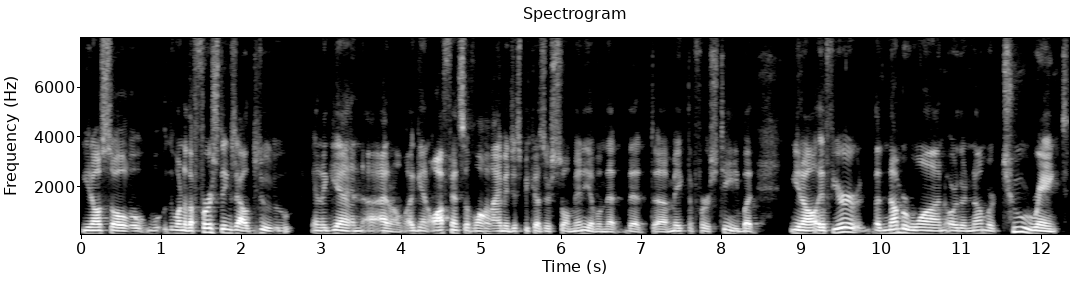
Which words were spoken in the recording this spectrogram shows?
you know, so one of the first things I'll do, and again, I don't know, again, offensive linemen, just because there's so many of them that that uh, make the first team. But you know, if you're the number one or the number two ranked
